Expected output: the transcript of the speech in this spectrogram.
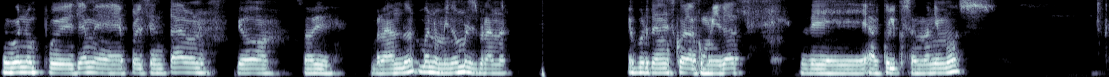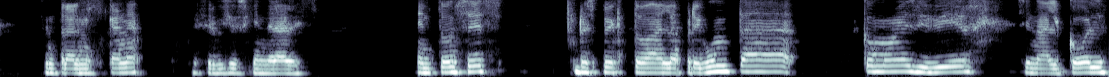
bueno, pues ya me presentaron, yo soy Brandon, bueno, mi nombre es Brandon, yo pertenezco a la comunidad de Alcohólicos Anónimos, Central Mexicana de Servicios Generales. Entonces, respecto a la pregunta, ¿cómo es vivir sin alcohol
